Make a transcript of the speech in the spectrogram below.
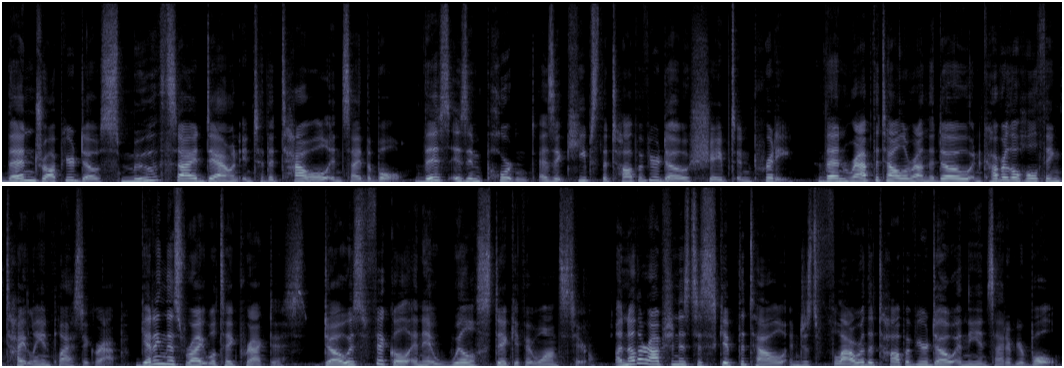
Then drop your dough smooth side down into the towel inside the bowl. This is important as it keeps the top of your dough shaped and pretty. Then wrap the towel around the dough and cover the whole thing tightly in plastic wrap. Getting this right will take practice. Dough is fickle and it will stick if it wants to. Another option is to skip the towel and just flour the top of your dough and the inside of your bowl.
